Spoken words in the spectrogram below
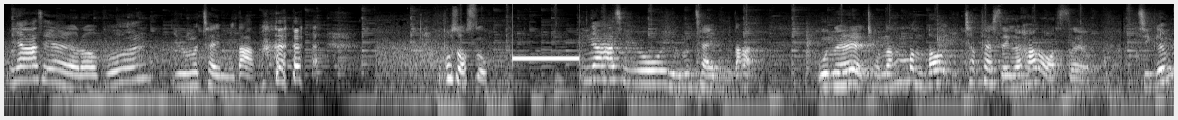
안녕하세요 여러분. 율무차입니다. 버스 왔어. 안녕하세요 율무차입니다. 오늘 저는 한 번 더 2차 탈색을 하러 왔어요. 지금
